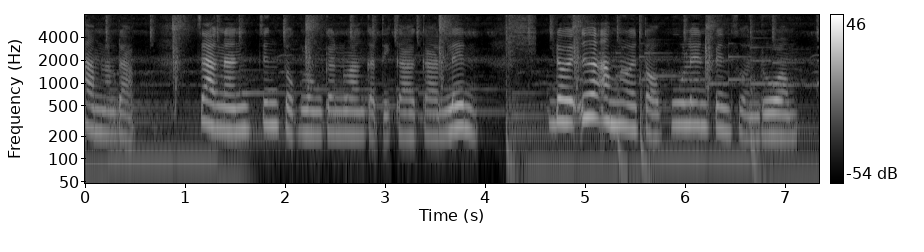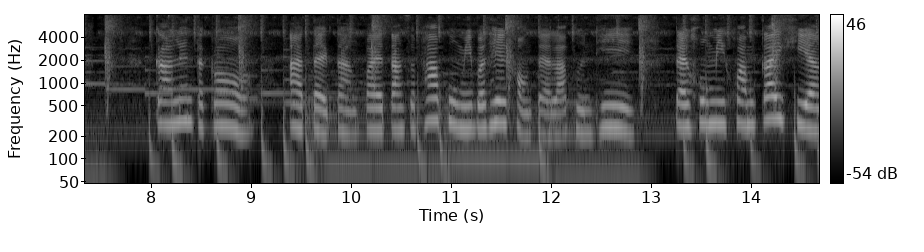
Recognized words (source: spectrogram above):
ตามลำดับ จากนั้นจึงตกลงกันวางกติกาการเล่น โดยเอื้ออำนวยต่อผู้เล่นเป็นส่วนรวม การเล่นตะกร้อ อาจแตกต่างไปตามสภาพภูมิประเทศของแต่ละพื้นที่ แต่คงมีความใกล้เคียง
